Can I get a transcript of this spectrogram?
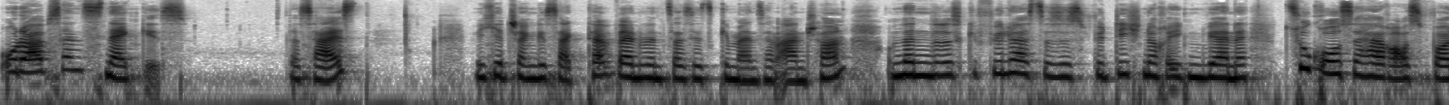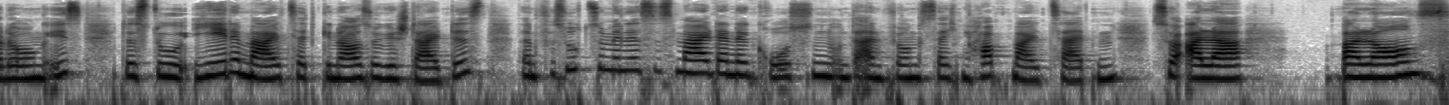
oder ob es ein Snack ist. Das heißt, wie ich jetzt schon gesagt habe, werden wir uns das jetzt gemeinsam anschauen. Und wenn du das Gefühl hast, dass es für dich noch irgendwie eine zu große Herausforderung ist, dass du jede Mahlzeit genauso gestaltest, dann versuch zumindest mal deine großen, unter Anführungszeichen, Hauptmahlzeiten so aller Balance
